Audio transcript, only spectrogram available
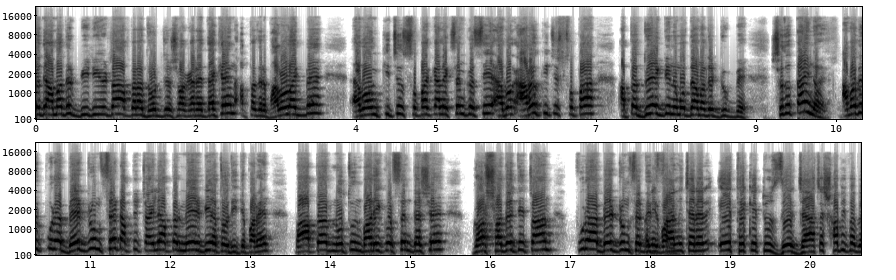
যদি আমাদের ভিডিওটা আপনারা ধৈর্য সহকারে দেখেন আপনাদের ভালো লাগবে এবং কিছু সোফা কালেকশন করছি এবং আরও কিছু সোফা আপনার দু একদিনের মধ্যে আমাদের ঢুকবে। শুধু তাই নয় আমাদের পুরো বেডরুম সেট আপনি চাইলে আপনার মেয়ের বিয়েতেও দিতে পারেন বা আপনার নতুন বাড়ি করছেন দেশে ঘর সাজাইতে চান পুরো বেডরুম সেট দিতে পারেন। ফার্নিচারের এ থেকে টু জেড যা আছে সবই পাবে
